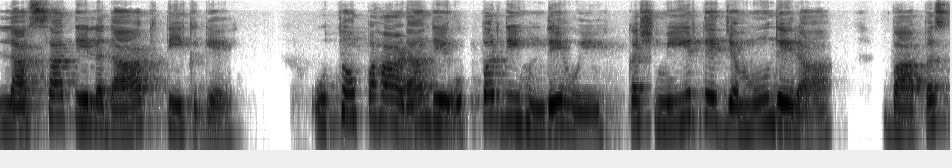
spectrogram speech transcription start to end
ਲਾਸਾ ਤੇ ਲਦਾਖ ਤੀਕ ਗਏ। ਉਥੋਂ ਪਹਾੜਾਂ ਦੇ ਉੱਪਰ ਦੀ ਹੁੰਦੇ ਹੋਏ ਕਸ਼ਮੀਰ ਤੇ ਜੰਮੂ ਦੇ ਰਾਹ ਵਾਪਸ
